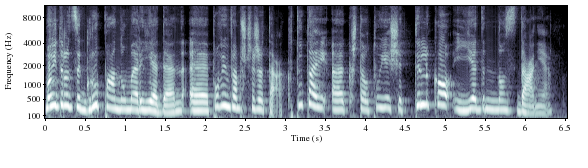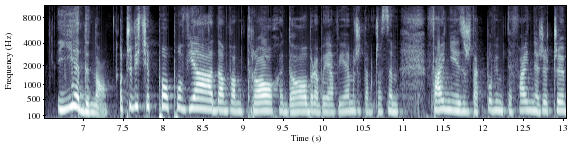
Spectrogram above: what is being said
Moi drodzy, grupa numer jeden. E, powiem Wam szczerze tak. Tutaj e, kształtuje się tylko jedno zdanie jedno. Oczywiście popowiadam Wam trochę, dobra, bo ja wiem, że tam czasem fajnie jest, że tak powiem, te fajne rzeczy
